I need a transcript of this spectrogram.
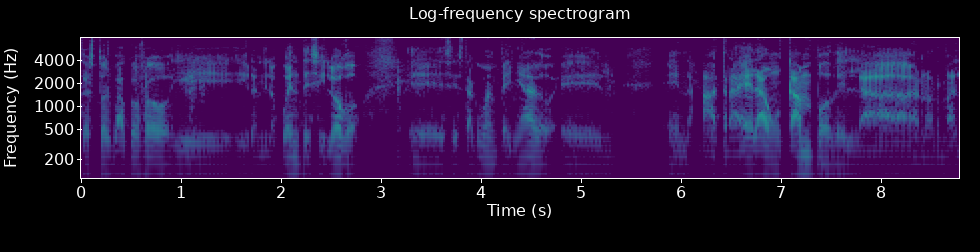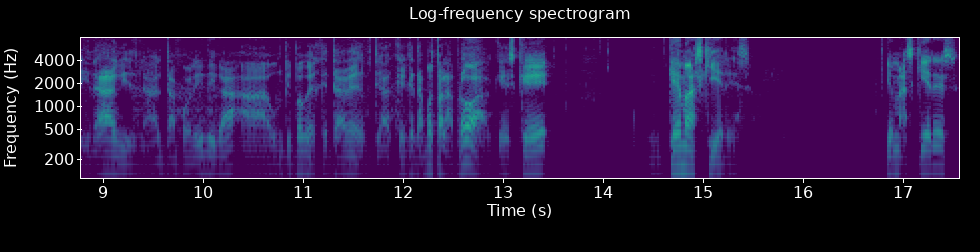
gestos vacos o- y, grandilocuentes, y luego eh, se está como empeñado en, atraer a un campo de la normalidad y de la alta política a un tipo que, es que, te ha, que- te ha puesto a la proa, que es que, ¿qué más quieres? ¿Qué más quieres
